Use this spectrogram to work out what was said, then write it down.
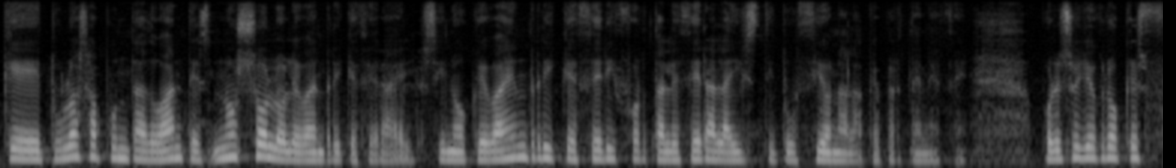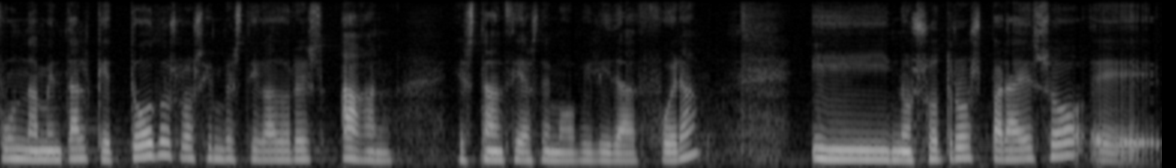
que tú lo has apuntado antes, no solo le va a enriquecer a él, sino que va a enriquecer y fortalecer a la institución a la que pertenece. Por eso yo creo que es fundamental que todos los investigadores hagan estancias de movilidad fuera y nosotros para eso eh,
